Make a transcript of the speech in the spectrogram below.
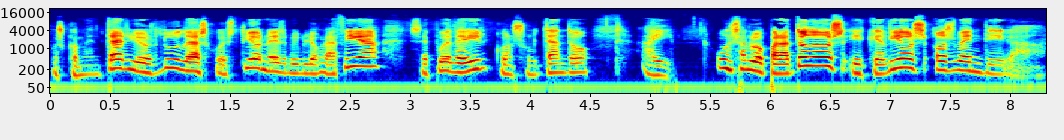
pues comentarios, dudas, cuestiones, bibliografía se puede ir consultando ahí. Un saludo para todos y que Dios os bendiga.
